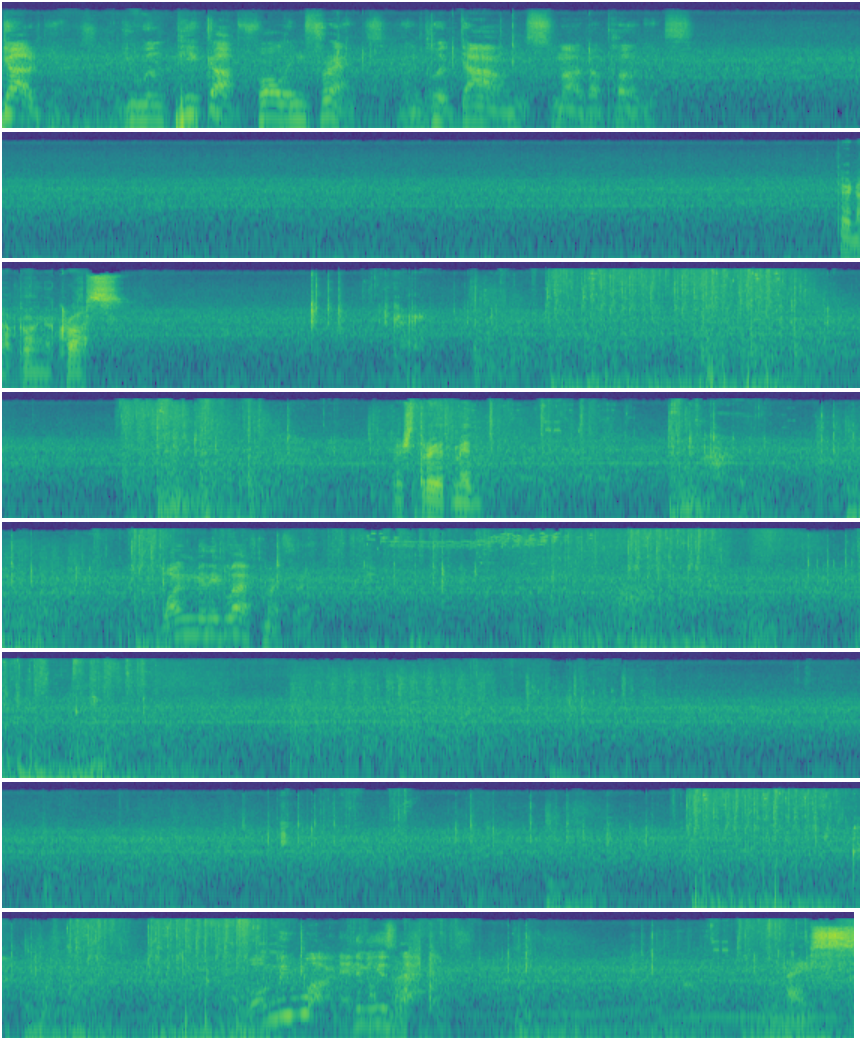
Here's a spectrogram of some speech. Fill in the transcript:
Guardians, you will pick up fallen friends and put down smug opponents. They're not going across. Okay. There's three at mid. One minute left, my friend. Only one enemy is left. Nice.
